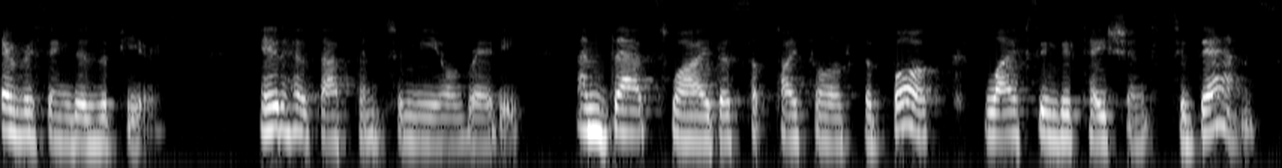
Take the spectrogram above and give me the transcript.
everything disappears. It has happened to me already. And that's why the subtitle of the book, Life's Invitations to Dance.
